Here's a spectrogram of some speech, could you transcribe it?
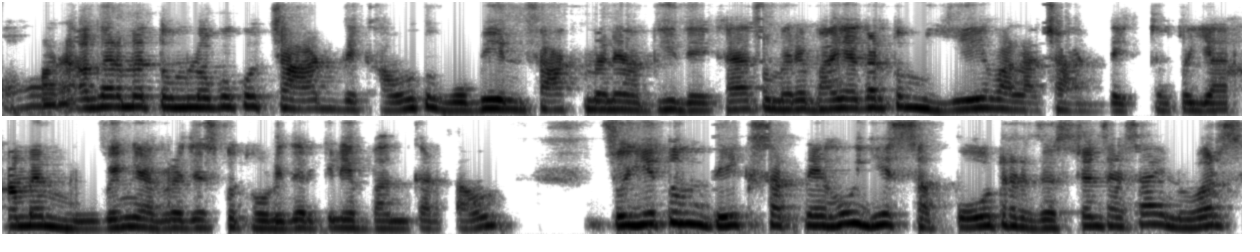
और अगर मैं तुम लोगों को चार्ट दिखाऊँ तो वो भी इनफैक्ट मैंने अभी देखा है। तो मेरे भाई, अगर तुम ये वाला चार्ट देखते हो तो यहाँ मैं मूविंग एवरेजेस को थोड़ी देर के लिए बंद करता हूँ। सो ये तुम देख सकते हो, ये सपोर्ट रेजिस्टेंस ऐसा inverse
